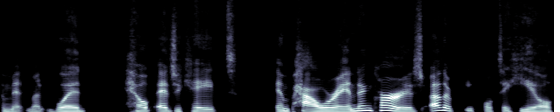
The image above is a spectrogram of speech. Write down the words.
commitment would help educate, empower, and encourage other people to heal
